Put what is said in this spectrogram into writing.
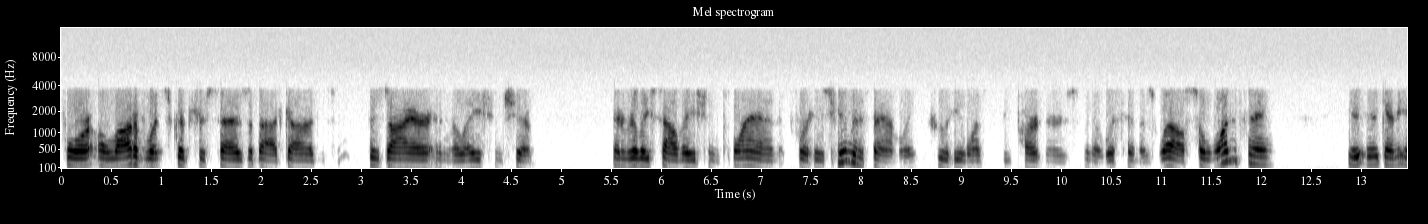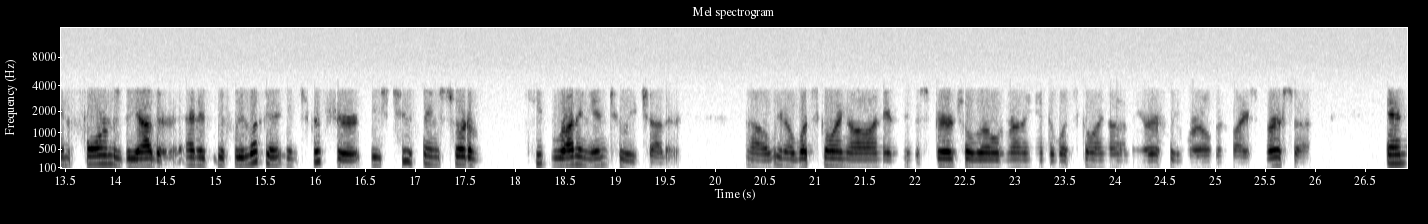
for a lot of what Scripture says about God's desire and relationship and really salvation plan for his human family, who he wants to be partners, you know, with him as well. So one thing again informs the other, and if, if we look at in Scripture, these two things sort of keep running into each other. Uh, you know what's going on in, in the spiritual world running into what's going on in the earthly world, and vice versa. And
